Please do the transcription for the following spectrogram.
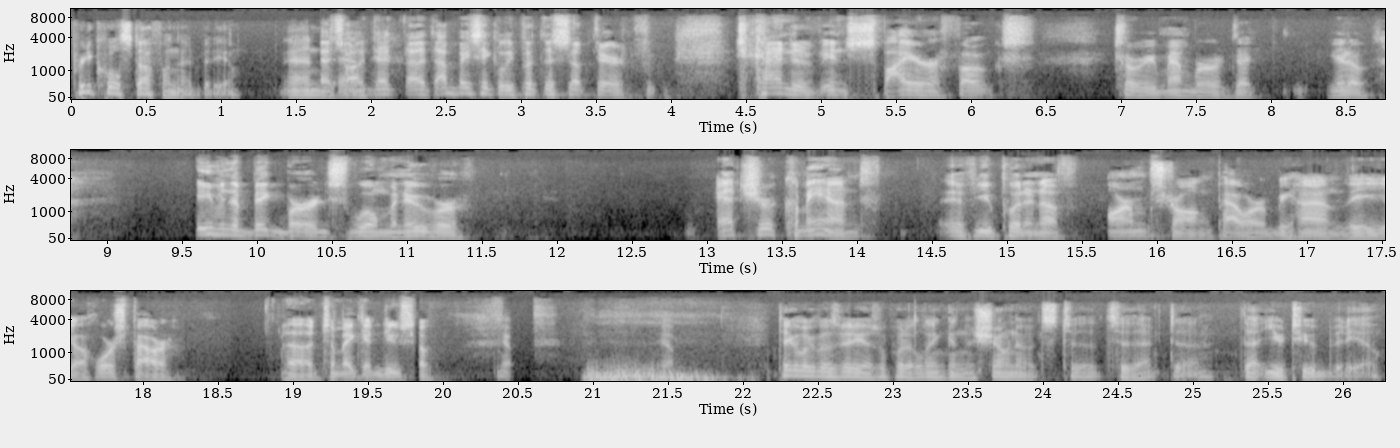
pretty cool stuff on that video. And, That's all, and- that, that, I basically put this up there f- to kind of inspire folks to remember that you know even the big birds will maneuver at your command if you put enough Armstrong power behind the uh, horsepower uh, to make it do so. Yep. Yep. Take a look at those videos. We'll put a link in the show notes to to that uh, that YouTube video.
